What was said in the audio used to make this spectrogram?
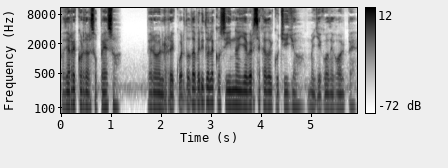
Podía recordar su peso, pero el recuerdo de haber ido a la cocina y haber sacado el cuchillo me llegó de golpe.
